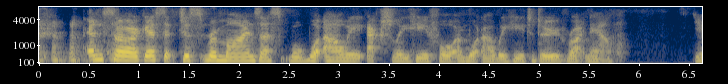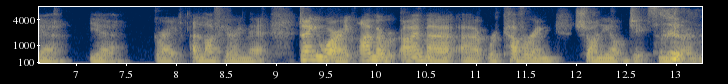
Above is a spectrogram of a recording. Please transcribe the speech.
and so I guess it just reminds us, well, what are we actually here for and what are we here to do right now? Yeah, yeah. Great. I love hearing that. Don't you worry. I'm a I'm a, a recovering shiny object syndrome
